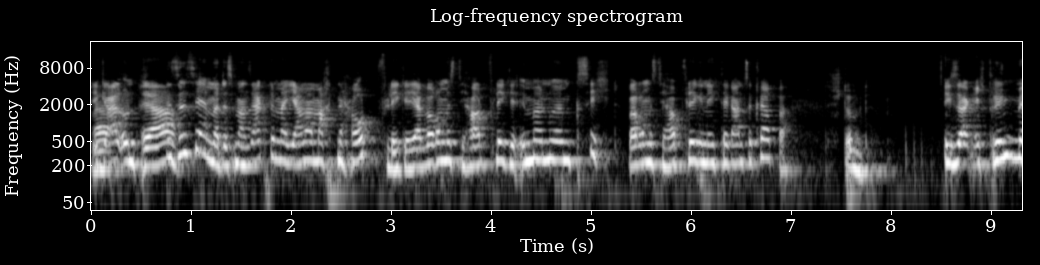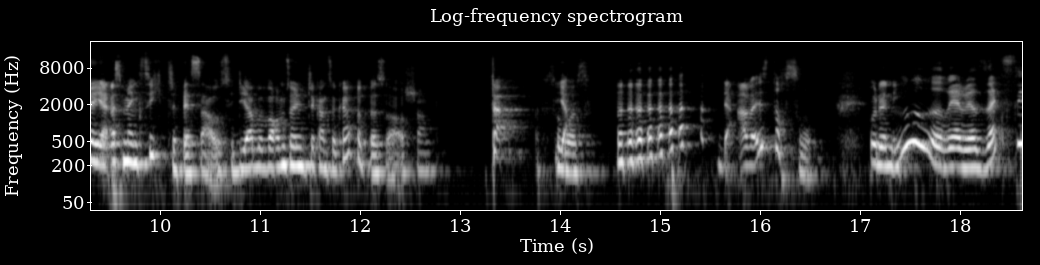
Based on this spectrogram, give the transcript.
Ja. Egal. Und Ja. das ist ja immer, dass man sagt immer, ja, man macht eine Hautpflege. Ja, warum ist die Hautpflege immer nur im Gesicht? Warum ist die Hautpflege nicht der ganze Körper? das stimmt. Ich sage, ich trinke mir ja, dass mein Gesicht besser aussieht. Ja, aber warum soll nicht der ganze Körper besser ausschauen? Da, sowas. Ja, aber ist doch so. Oder nicht? Uh, wer wird sexy,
